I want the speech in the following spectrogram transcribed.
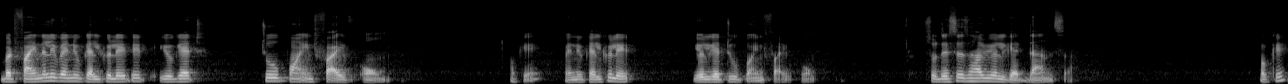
but finally when you calculate it you get 2.5 ohm. Okay? When you calculate you will get 2.5 ohm. So this is how you will get the answer. Okay?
